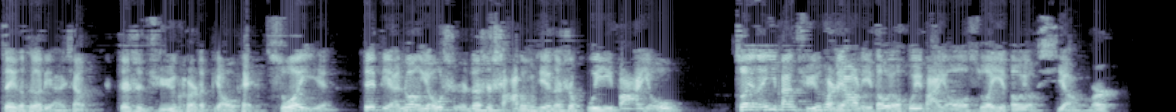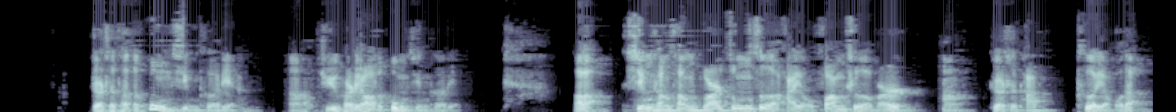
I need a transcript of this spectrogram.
这个特点像。这是菊科的标配，所以这点状油屎那是啥东西？那是挥发油。所以呢，一般菊科的药里都有挥发油，所以都有香味儿。这是它的共性特点啊，菊科的药的共性特点。好了，形成层环棕色，还有放射纹啊，这是它特有的。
